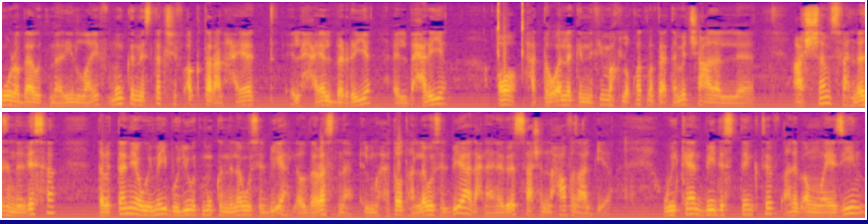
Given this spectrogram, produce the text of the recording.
more about marine life. ممكن نستكشف أكتر عن حياة الحياة البرية البحرية. آه حتى هو قال لك إن في مخلوقات ما بتعتمدش على على الشمس فإحنا لازم ندرسها. طب الثانية وي مي بوليوت ممكن نلوث البيئة. لو درسنا المحيطات هنلوث البيئة ده إحنا هندرسها عشان نحافظ على البيئة. We can be distinctive. هنبقى مميزين.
